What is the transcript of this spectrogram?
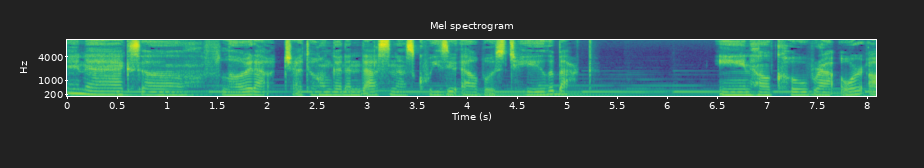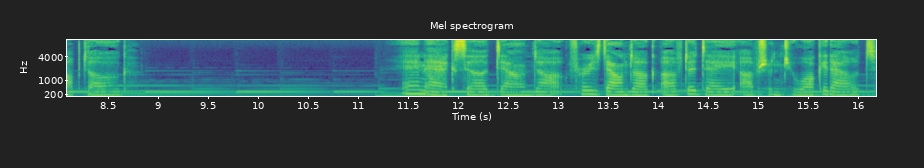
And exhale, flow it out. Chaturanga Dandasana, squeeze your elbows to the back. Inhale, cobra or up dog. And exhale, down dog. First down dog of the day, option to walk it out,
